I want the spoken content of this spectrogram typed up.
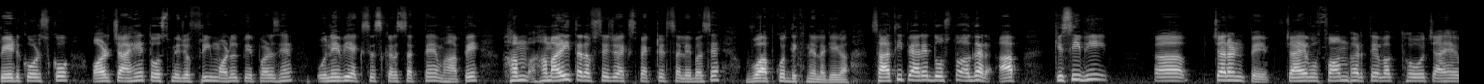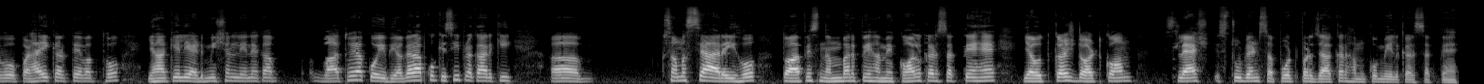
पेड कोर्स को और चाहें तो उसमें जो फ्री मॉडल पेपर्स हैं उन्हें भी एक्सेस कर सकते हैं। वहाँ पे हम हमारी तरफ़ से जो एक्सपेक्टेड सिलेबस है वो आपको दिखने लगेगा। साथ ही प्यारे दोस्तों अगर आप किसी भी आ, चरण पे चाहे वो फॉर्म भरते वक्त हो चाहे वो पढ़ाई करते वक्त हो यहाँ के लिए एडमिशन लेने का बात हो या कोई भी अगर आपको किसी प्रकार की समस्या आ रही हो तो आप इस नंबर पे हमें कॉल कर सकते हैं या Utkarsh dot com slash student support पर जाकर हमको मेल कर सकते हैं।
